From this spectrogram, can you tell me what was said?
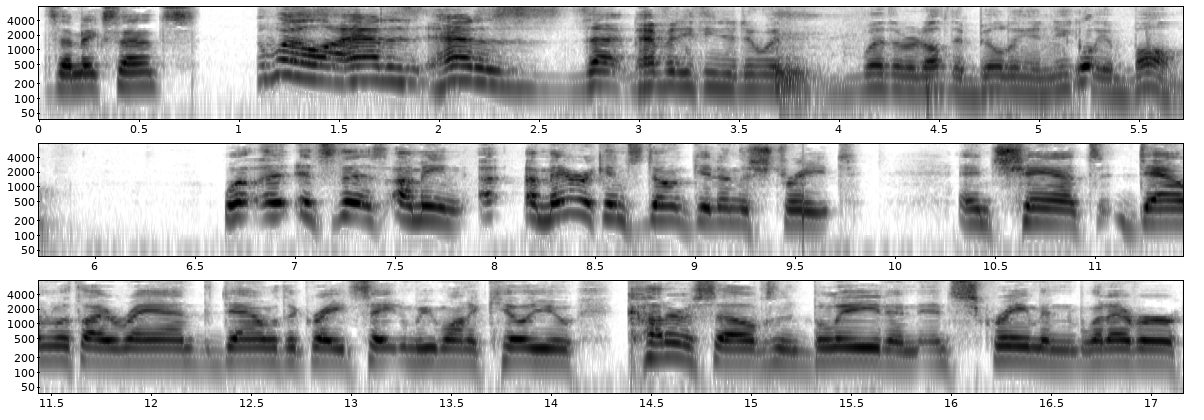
Does that make sense Well, how does how does that have anything to do with whether or not they're building a nuclear bomb? Well, it's this. I mean, uh, Americans don't get in the street and chant down with Iran, down with the great Satan, we want to kill you, cut ourselves and bleed and, and scream and whatever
